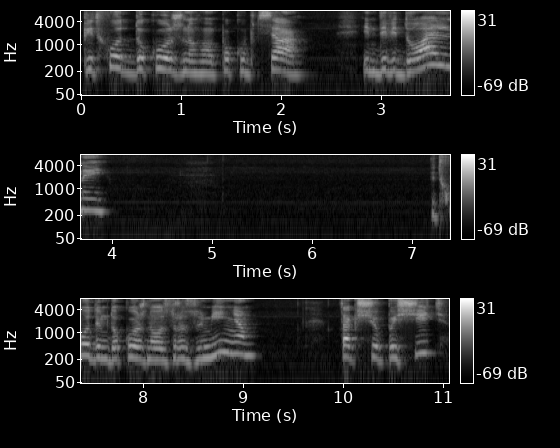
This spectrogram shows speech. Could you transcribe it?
Підход до кожного покупця індивідуальний. Підходимо до кожного з розумінням. Так що пишіть.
